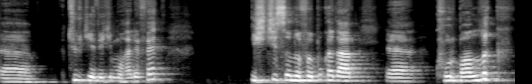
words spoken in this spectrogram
e, Türkiye'deki muhalefet işçi sınıfı bu kadar e, kurbanlık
